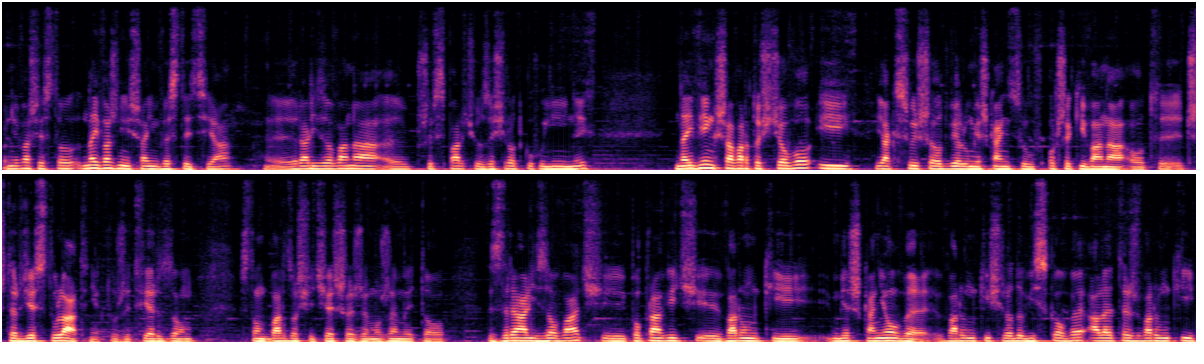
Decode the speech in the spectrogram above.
Ponieważ jest to najważniejsza inwestycja y, realizowana y, przy wsparciu ze środków unijnych, największa wartościowo i jak słyszę od wielu mieszkańców oczekiwana od y, 40 lat. Niektórzy twierdzą, stąd bardzo się cieszę, że możemy to zrealizować, poprawić warunki mieszkaniowe, warunki środowiskowe, ale też warunki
